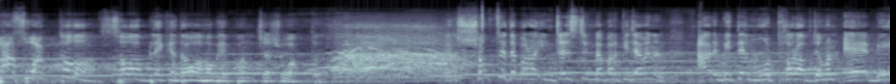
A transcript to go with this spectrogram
পাঁচ ওয়াক্ত। সব লিখে দেওয়া হবে পঞ্চাশ ওয়াক্ত। এর সবচেয়ে বড় ইন্টারেস্টিং ব্যাপার কি জানেন? আরবিতে মোট হরফ যেমন A B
